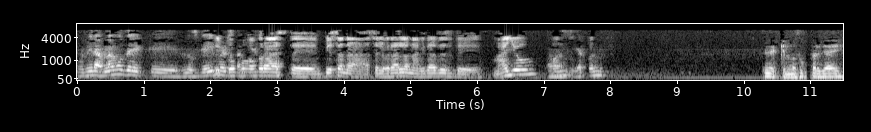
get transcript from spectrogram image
Pues mira, hablamos de que los De gamers cómo también. ahora este, empiezan a celebrar la Navidad desde mayo. Ah, ¿Cuándo? Sí, de que en los super ya hay,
